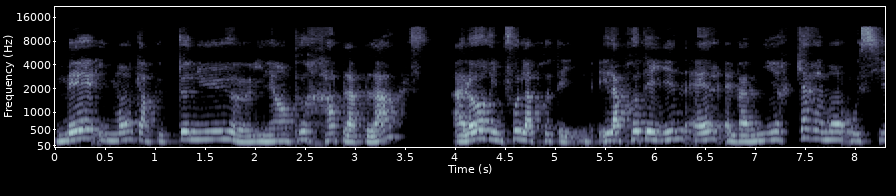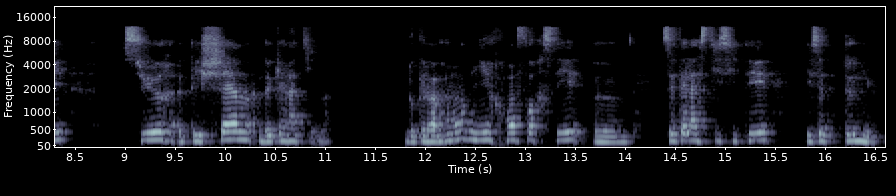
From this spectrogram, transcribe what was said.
mais il manque un peu de tenue, euh, il est un peu raplapla. Alors, il me faut de la protéine. Et la protéine, elle, elle va venir carrément aussi sur tes chaînes de kératine. Donc, elle va vraiment venir renforcer euh, cette élasticité et cette tenue.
